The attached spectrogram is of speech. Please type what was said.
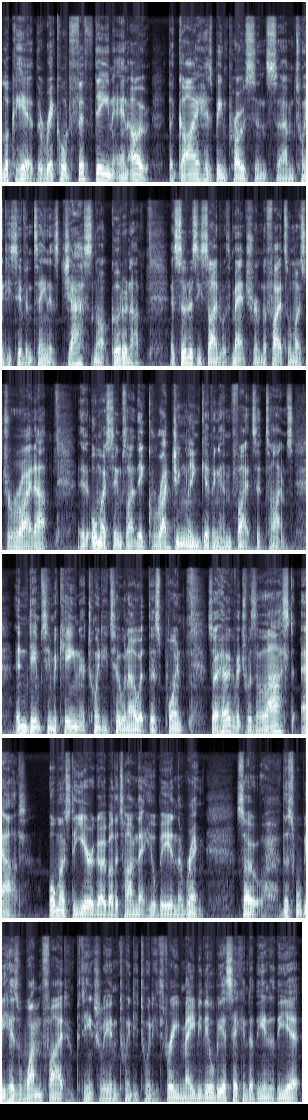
Look here, the record 15 and 0. The guy has been pro since um, 2017. It's just not good enough. As soon as he signed with Matchroom, the fights almost dried up. It almost seems like they're grudgingly giving him fights at times. In Demsey McKean, 22 and 0 at this point. So Hrgovic was last out almost a year ago by the time that he'll be in the ring. So this will be his one fight potentially in 2023. Maybe there will be a second at the end of the year.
